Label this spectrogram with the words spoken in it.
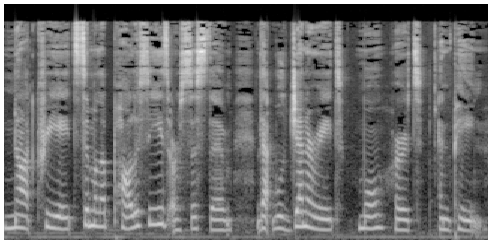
not create similar policies or system that will generate more hurt and pain.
